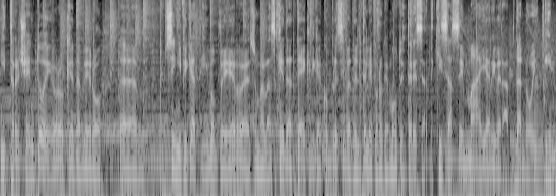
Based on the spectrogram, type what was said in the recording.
i 300 euro che è davvero eh, significativo per insomma, la scheda tecnica complessiva del telefono che è molto interessante. Chissà se mai arriverà da noi in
